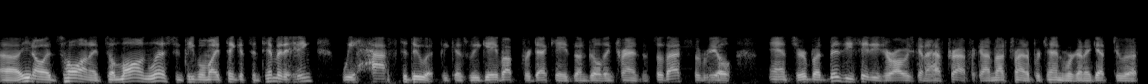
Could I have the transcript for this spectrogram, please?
uh, you know, and so on. It's a long list, and people might think it's intimidating. We have to do it because we gave up for decades on building transit. So that's the real answer. But busy cities are always going to have traffic. I'm not trying to pretend we're going to get to a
